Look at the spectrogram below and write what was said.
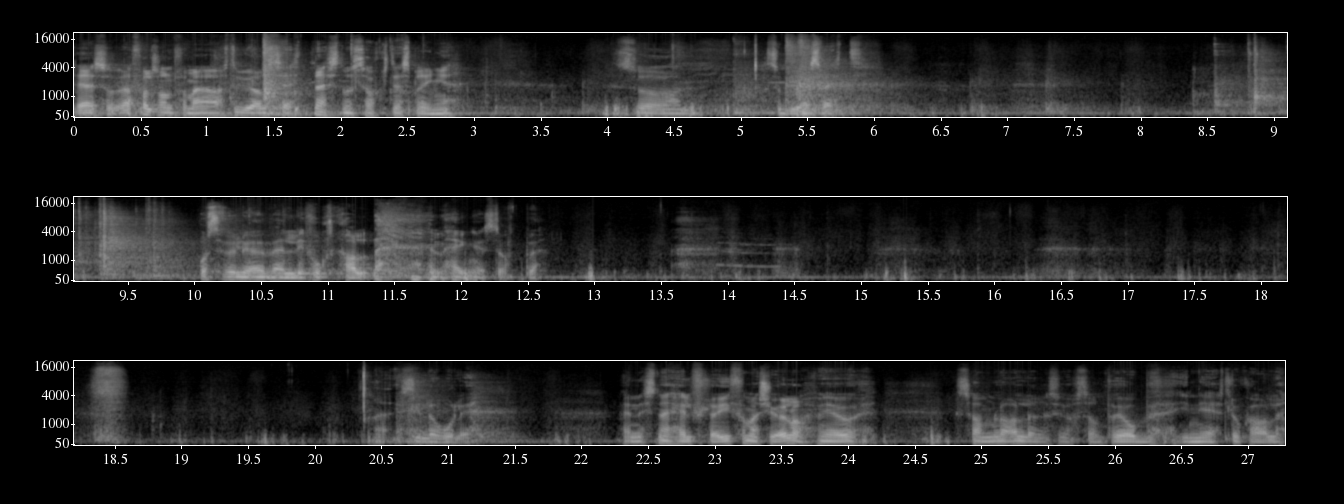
Det er så, i hvert fall sånn for meg at uansett nesten hvor sakte jeg springer, så, så blir jeg svett. Og selvfølgelig er jeg veldig fort kald med en gang jeg stopper. Nei, stille og rolig. Jeg er nesten en hel fløy for meg sjøl. Vi er jo samla alle ressursene på jobb inn i ett lokale.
